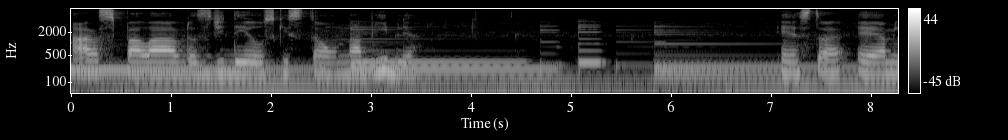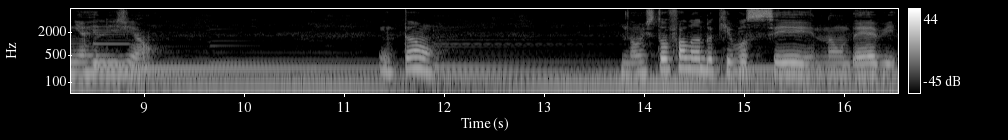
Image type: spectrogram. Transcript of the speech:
as palavras de Deus que estão na Bíblia. Esta é a minha religião. Então, não estou falando que você não deve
